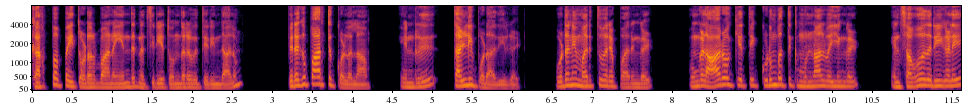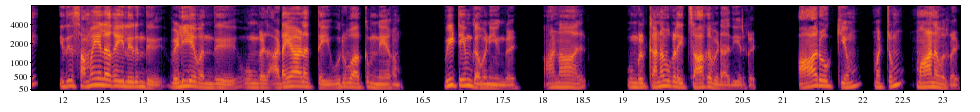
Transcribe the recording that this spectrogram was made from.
கற்பப்பை தொடர்பான எந்த சிறிய தொந்தரவு தெரிந்தாலும், பிறகு பார்த்து கொள்ளலாம் என்று தள்ளி போடாதீர்கள். உடனே மருத்துவரை பாருங்கள். உங்கள் ஆரோக்கியத்தை குடும்பத்துக்கு முன்னால் வையுங்கள். என் சகோதரிகளே, இது சமையலறையிலிருந்து வெளியே வந்து உங்கள் அடையாளத்தை உருவாக்கும் நேரம். வீட்டையும் கவனியுங்கள். ஆனால் உங்கள் கனவுகளை சாக விடாதீர்கள். ஆரோக்கியம் மற்றும் மாணவர்கள்.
